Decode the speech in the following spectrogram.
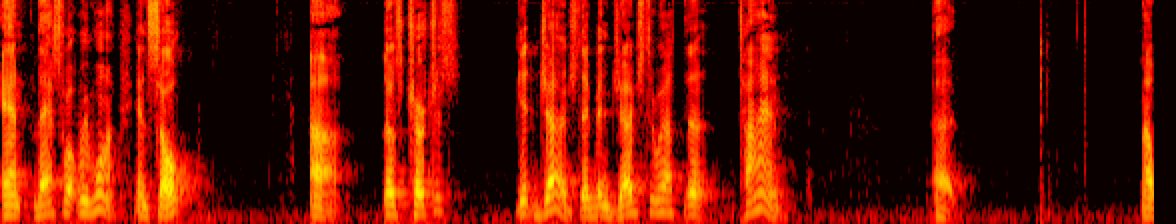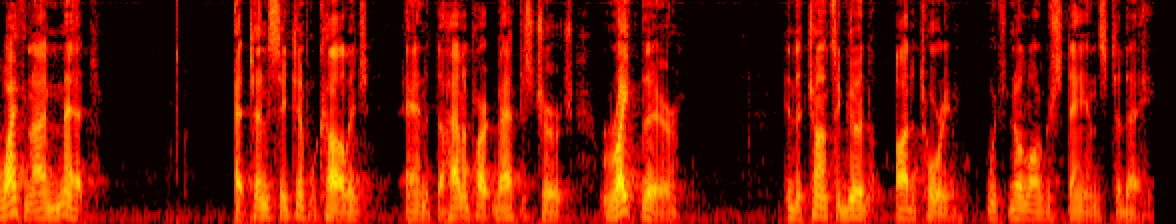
and that's what we want. And so, uh, those churches get judged. They've been judged throughout the time. Uh, my wife and I met at Tennessee Temple College and at the Highland Park Baptist Church, right there in the Chauncey Good Auditorium, which no longer stands today.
